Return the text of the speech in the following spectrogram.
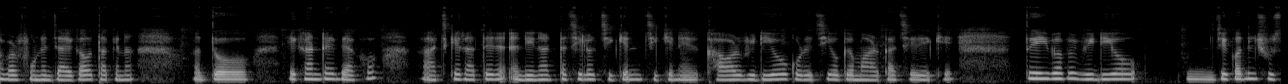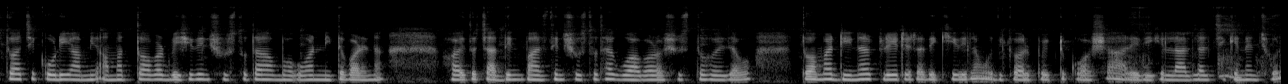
আবার ফোনের জায়গাও থাকে না। তো এখানটায় দেখো, আজকে রাতের ডিনারটা ছিল চিকেন চিকেনের খাওয়ার ভিডিও করেছি, ওকে মার কাছে রেখে। তো এইভাবে ভিডিও যে কদিন সুস্থ আছি করি আমি, আমার তো আবার বেশি দিন সুস্থতা ভগবান নিতে পারে না। হয়তো চার দিন, পাঁচ দিন সুস্থ থাকব, আবার অসুস্থ হয়ে যাব। তো আমার ডিনার প্লেট এটা দেখিয়ে দিলাম, ওদিকে অল্প একটু কষা আর এদিকে লাল লাল চিকেনের ঝোল।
